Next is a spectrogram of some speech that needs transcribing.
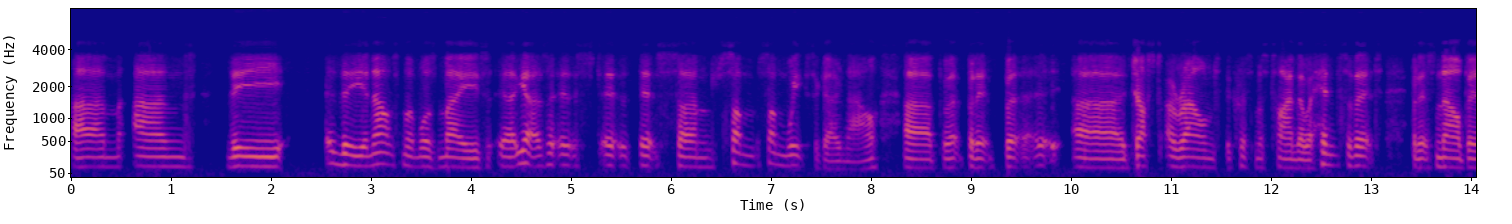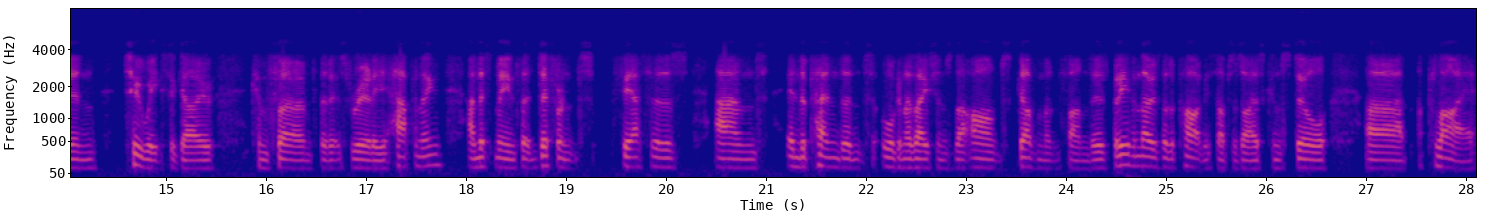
Um, and the the announcement was made. Uh, yeah, it's it's, it, it's um, some some weeks ago now, uh, but but it but uh, just around the Christmas time there were hints of it, but it's now been two weeks ago confirmed that it's really happening, and this means that different theatres and independent organisations that aren't government funded, but even those that are partly subsidised can still uh, apply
